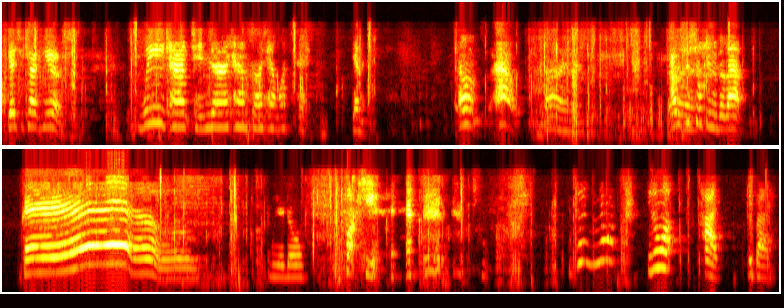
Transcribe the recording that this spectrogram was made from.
I Guess you can't hear us. We can't change our account, so I can't watch this. Damn it. Oh, ow. Sorry, man. I was just joking about that. Okay. Weirdo. Fuck you. you know what? You know what? Hi. Goodbye.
